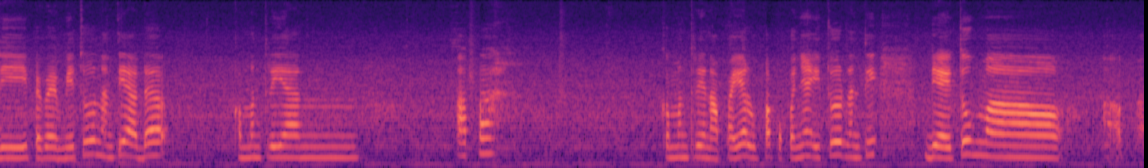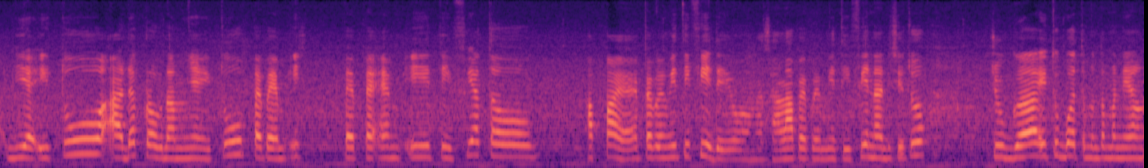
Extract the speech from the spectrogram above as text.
di PPM itu nanti ada kementerian apa kementerian apa ya lupa. Pokoknya itu nanti dia itu me, dia itu ada programnya itu PPMI PPMI TV atau apa ya PPMI TV deh kalau nggak salah PPMI TV nah di situ juga itu buat teman-teman yang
